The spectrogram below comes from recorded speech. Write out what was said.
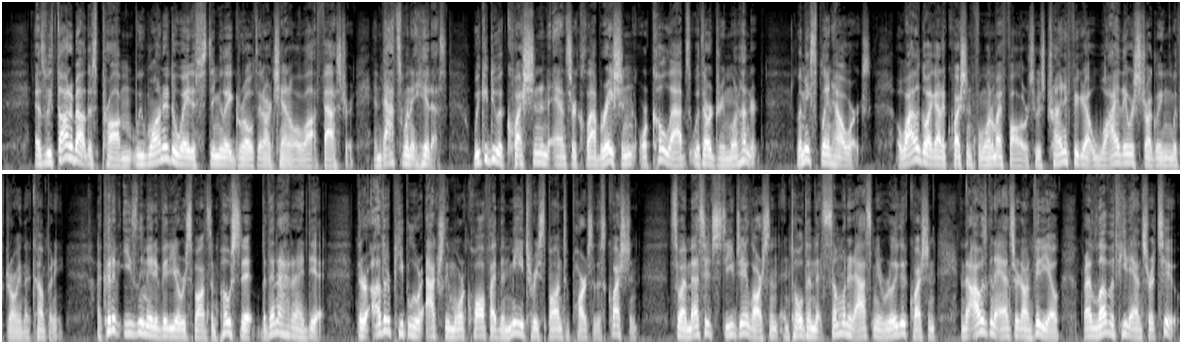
As we thought about this problem, we wanted a way to stimulate growth in our channel a lot faster, and that's when it hit us. We could do a question and answer collaboration or collabs with our Dream 100. Let me explain how it works. A while ago, I got a question from one of my followers who was trying to figure out why they were struggling with growing their company. I could have easily made a video response and posted it, but then I had an idea. There are other people who are actually more qualified than me to respond to parts of this question. So I messaged Steve J. Larsen and told him that someone had asked me a really good question and that I was going to answer it on video, but I'd love if he'd answer it too.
